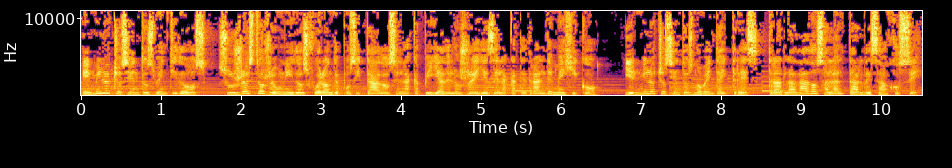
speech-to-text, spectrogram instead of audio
En 1822, sus restos reunidos fueron depositados en la capilla de los Reyes de la Catedral de México y en 1893 trasladados al altar de San José.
